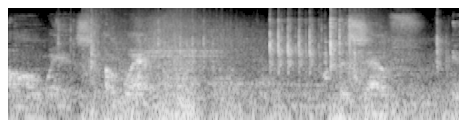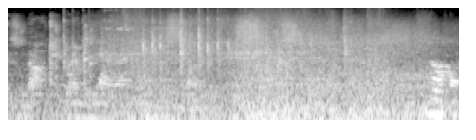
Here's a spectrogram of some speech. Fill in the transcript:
Always aware. The self is not ready. Oh,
